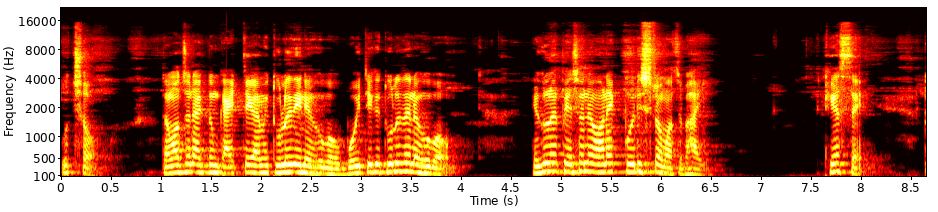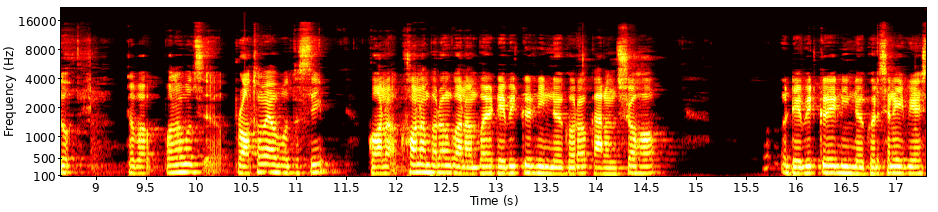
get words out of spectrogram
বুঝছ? তোমার জন্য একদম গাইড থেকে আমি তুলে দিনে হুবাও বই থেকে তুলে দিনে হুবাও এগুলোর পেছনে অনেক পরিশ্রম আছে ভাই, ঠিক আছে? তো তবে প্রথম বলছি, প্রথমে বলতেছি, ক নাম্বার এবং গ নাম্বারে ডেবিট ক্রেডিট নির্ণয় করো, কারণ সহ ডেবিট ক্রেডিট নির্ণয় করেছেন এই বিন্যাস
